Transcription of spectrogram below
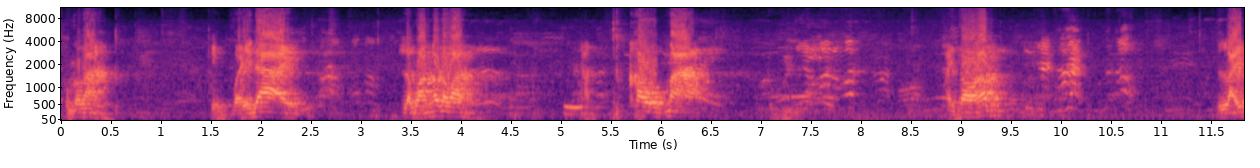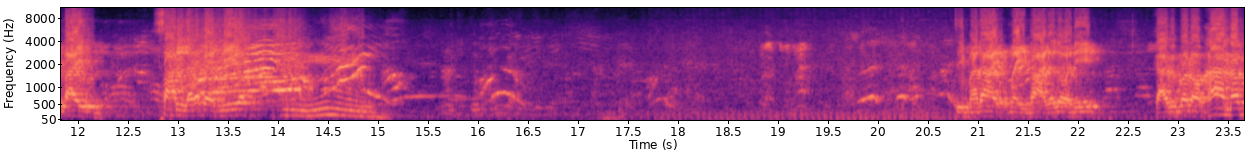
ผมก็มา เก็บไว้ได้ ระวังครับระวัง ครับเข้ามาไปต่อครับ ไหลไป สั้นแล้วแบบนี้ครับตีมาได้ไม่ผ่านแล้วจัวนี้ กลายเป็นบอลออกข้างครับ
